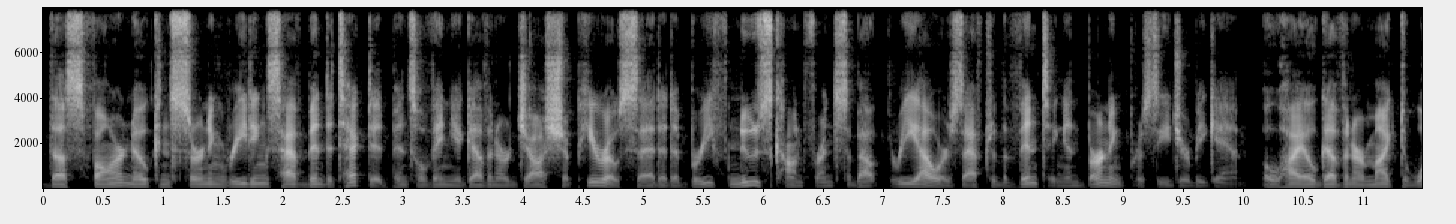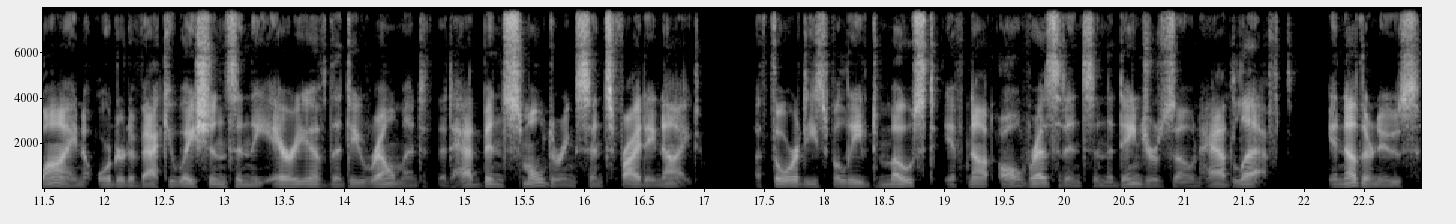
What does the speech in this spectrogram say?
Thus far, no concerning readings have been detected, Pennsylvania Governor Josh Shapiro said at a brief news conference about three hours after the venting and burning procedure began. Ohio Governor Mike DeWine ordered evacuations in the area of the derailment that had been smoldering since Friday night. Authorities believed most, if not all, residents in the danger zone had left. In other news,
